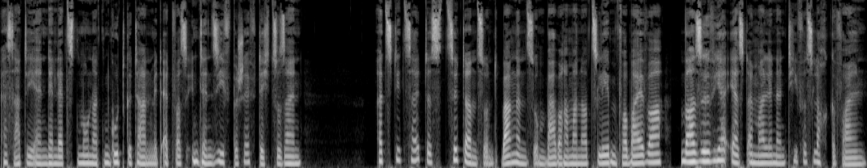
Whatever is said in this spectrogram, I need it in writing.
Es hatte ihr in den letzten Monaten gut getan, mit etwas intensiv beschäftigt zu sein. Als die Zeit des Zitterns und Bangens um Barbara Mannots Leben vorbei war, war Sylvia erst einmal in ein tiefes Loch gefallen.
